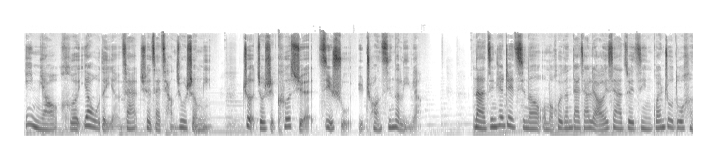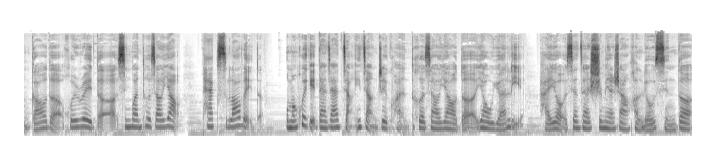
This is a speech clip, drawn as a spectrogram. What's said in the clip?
疫苗和药物的研发却在抢救生命。这就是科学技术与创新的力量。那今天这期呢，我们会跟大家聊一下最近关注度很高的辉瑞的新冠特效药 Paxlovid。我们会给大家讲一讲这款特效药的药物原理，还有现在市面上很流行的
